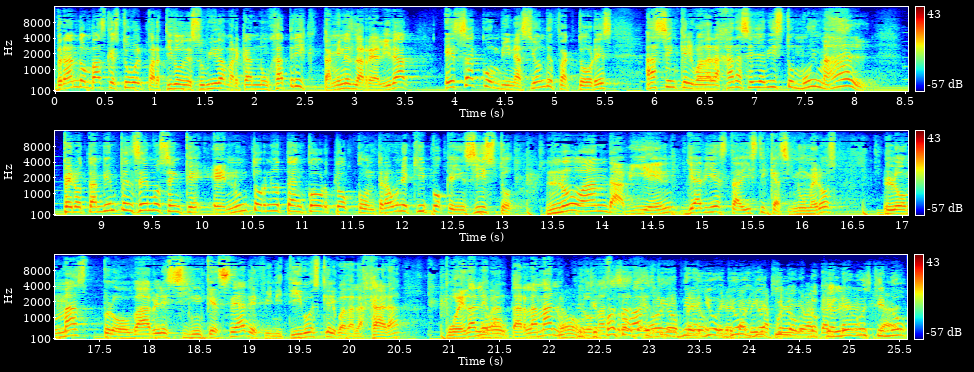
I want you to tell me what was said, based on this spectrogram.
Brandon Vázquez tuvo el partido de su vida marcando un hat-trick, también es la realidad. Esa combinación de factores hacen que el Guadalajara se haya visto muy mal. Pero también pensemos en que en un torneo tan corto contra un equipo que, insisto, no anda bien, ya di estadísticas y números, lo más probable, sin que sea definitivo, es que el Guadalajara pueda levantar la mano. no. lo Lo que más pasa probable. es que, No, no, mira, pero- yo, pero yo, también yo la aquí lo, lo que alego es que no.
